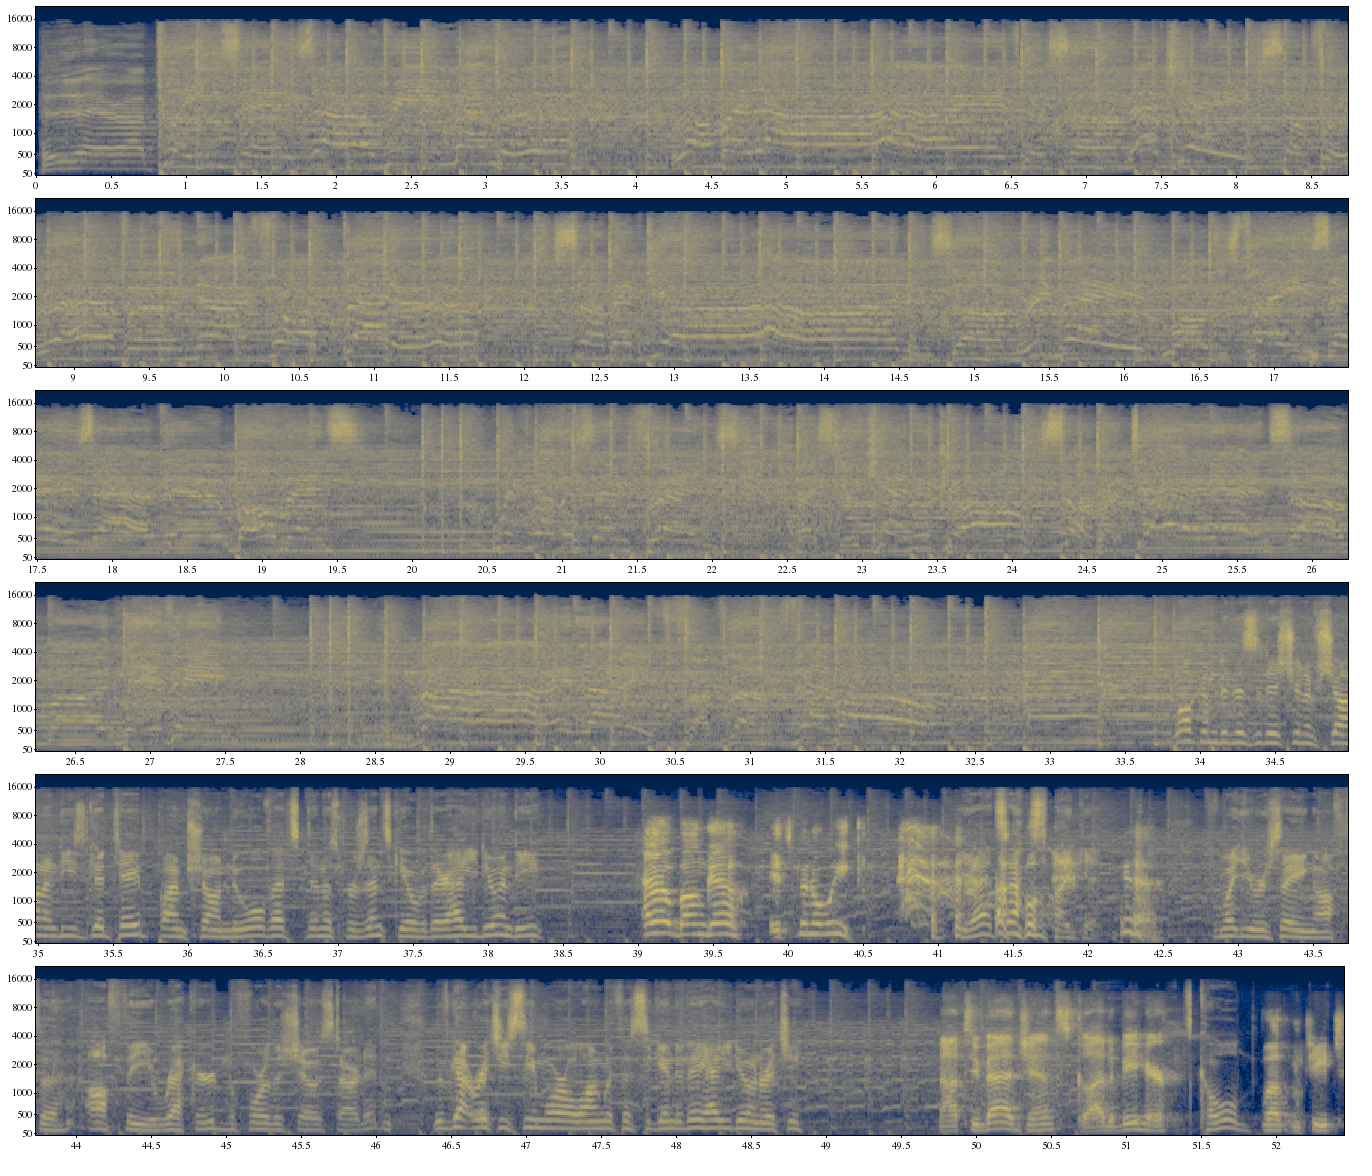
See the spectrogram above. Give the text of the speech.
There are places Welcome to this edition of Sean and D's Good Tape. I'm Sean Newell. That's Dennis Brzezinski over there. How you doing, D? Hello, Bungo. It's been a week. Yeah, it sounds like it. Yeah. From what you were saying off the off the record before the show started. We've got Richie Seymour along with us again today. How you doing, Richie? Not too bad, gents. Glad to be here. It's cold. Welcome, Cheech.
